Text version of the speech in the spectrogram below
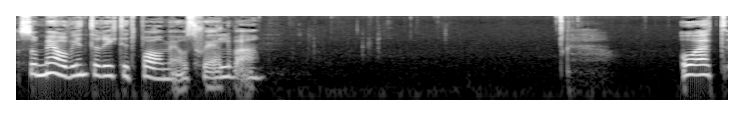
så mår vi inte riktigt bra med oss själva. Och att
